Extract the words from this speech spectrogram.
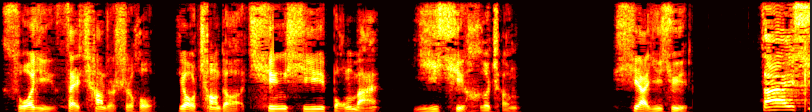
所以在唱的时候要唱的清晰饱满，一气呵成。下一句，在徐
